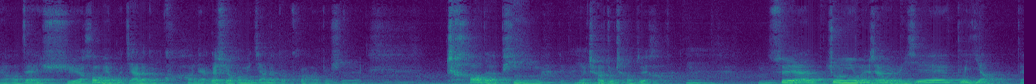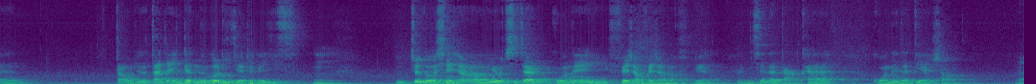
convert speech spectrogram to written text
然后在学后面我加了个括号，两个学后面加了个括号，就是抄的拼音嘛，对吧？嗯要抄就抄最好的。嗯嗯，虽然中英文上有一些不一样，但但我觉得大家应该能够理解这个意思。嗯嗯，这个现象尤其在国内非常非常的普遍。你现在打开国内的电商，嗯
